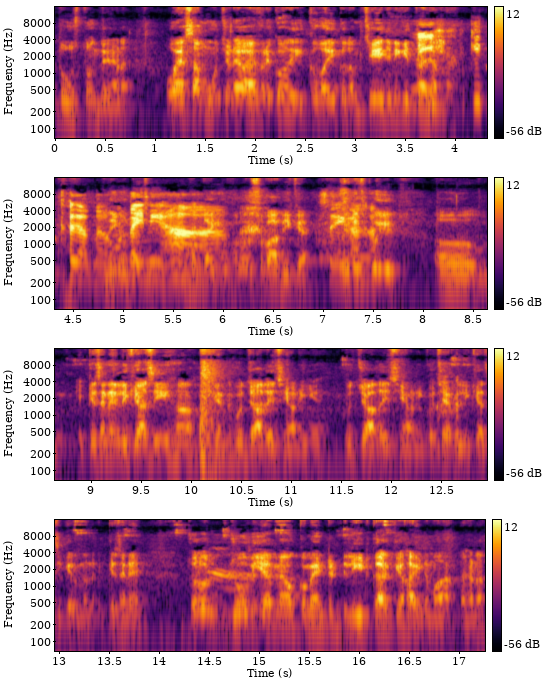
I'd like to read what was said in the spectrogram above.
ਦੋਸਤ ਹੁੰਦੇ ਨੇ ਹਨਾ? ਉਹ ਐਸਾ ਮੂੰਹ ਚੜਿਆ ਹੋਇਆ ਫਿਰ ਇੱਕ ਵਾਰ ਇੱਕ ਵਾਰ ਇੱਕਦਮ ਚੇਂਜ ਨਹੀਂ ਕੀਤਾ ਜਾਂਦਾ। ਕੀਤਾ ਜਾਂਦਾ ਹੁੰਦਾ ਹੀ। ਨਹੀਂ ਹੁੰਦਾ ਹੀ ਨਹੀਂ ਪਰ ਉਹ ਸੁਭਾਵਿਕ ਹੈ। ਆ। ਕੋਈ ਕਿਸੇ ਨੇ ਲਿਖਿਆ ਸੀ ਹਾਂ ਕਿਰਨ ਕੋਈ ਜ਼ਿਆਦਾ ਹੀ ਸਿਆਣੀ ਹੈ ਕੁਝ ਜ਼ਿਆਦਾ ਹੀ ਸਿਆਣੀ ਕੁਝ ਐਵੇਂ ਲਿਖਿਆ ਸੀ ਕਿਰਨ ਕਿਸੇ ਨੇ। ਚਲੋ ਜੋ ਵੀ ਹੈ ਮੈਂ ਉਹ ਕਮੈਂਟ ਡਿਲੀਟ ਕਰਕੇ ਹਾਈਡ ਮਾਰਤਾ ਹੈ ਨਾ।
